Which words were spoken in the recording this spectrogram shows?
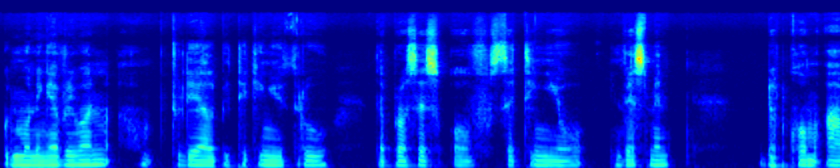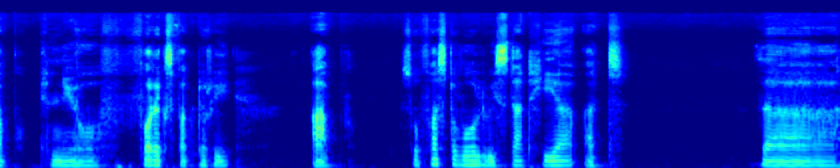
Good morning, everyone. Um, today I'll be taking you through the process of setting your investment.com app and your Forex Factory app. So, first of all, we start here at the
